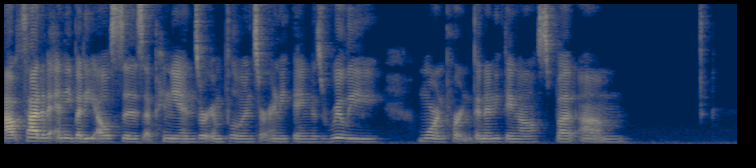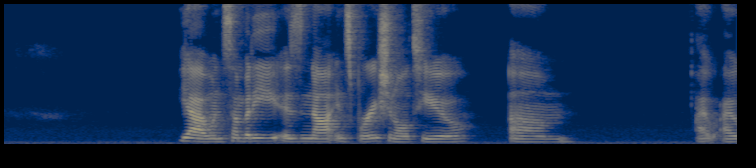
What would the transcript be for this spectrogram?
outside of anybody else's opinions or influence or anything is really more important than anything else. But um yeah, when somebody is not inspirational to you, um, I I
